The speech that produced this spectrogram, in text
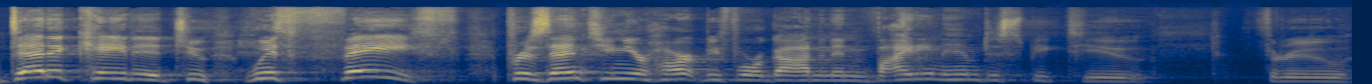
dedicated to, with faith, presenting your heart before God and inviting Him to speak to you through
